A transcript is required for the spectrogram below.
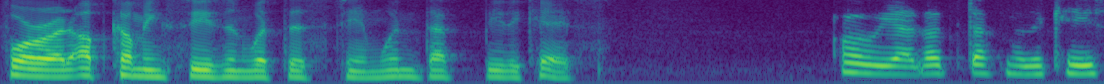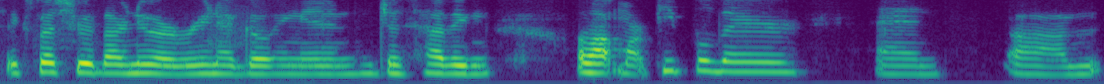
for an upcoming season with this team. Wouldn't that be the case? Oh yeah, that's definitely the case, especially with our new arena going in, just having a lot more people there, and um,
